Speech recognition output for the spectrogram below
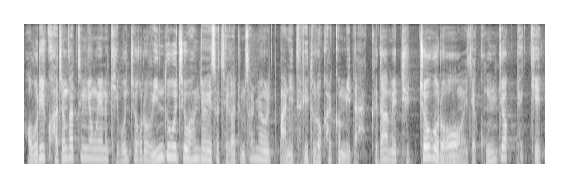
어, 우리 과정 같은 경우에는 기본적으로 Windows 환경에서 제가 좀 설명을 많이 드리도록 할 겁니다. 그 다음에 뒤쪽으로 이제 공격 패킷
